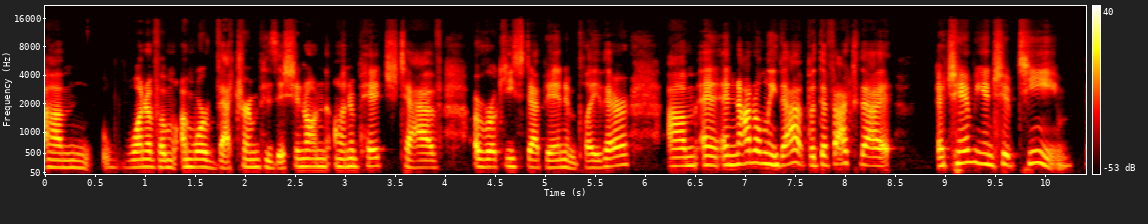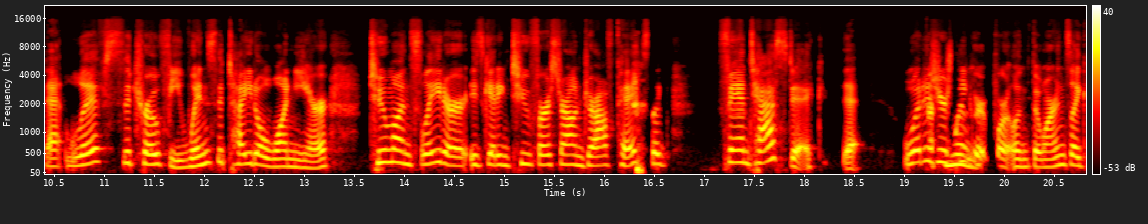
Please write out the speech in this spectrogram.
um, one of a, a more veteran position on, on a pitch to have a rookie step in and play there. Um, and, and not only that, but the fact that a championship team that lifts the trophy, wins the title one year, two months later is getting two first round draft picks. Like, fantastic. What is your secret, Portland Thorns? Like,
